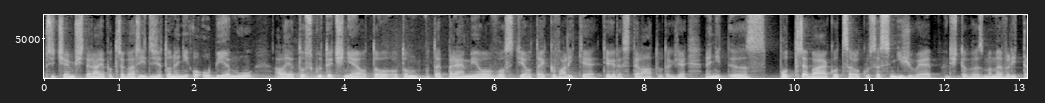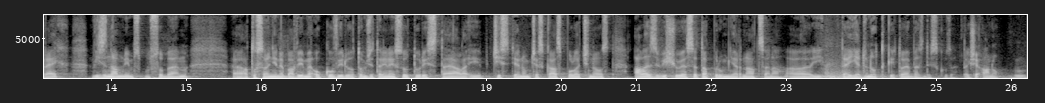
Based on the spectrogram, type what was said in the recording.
přičemž teda je potřeba říct, že to není o objemu, ale je to skutečně o, to, o, tom, o té prémiovosti, o té kvalitě těch destilátů. Takže není spotřeba jako celku se snižuje, když to vezmeme v litrech, významným způsobem. A to se ani nebavíme o covidu, o tom, že tady nejsou turisté, ale i čistě jenom česká společnost, ale zvyšuje se ta průměrná cena té jednotky, to je bez diskuze. Takže ano. Hmm.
